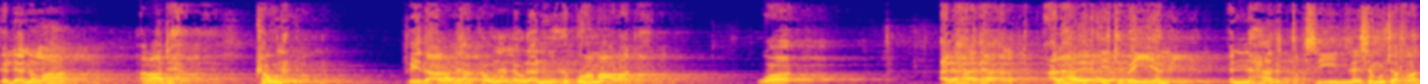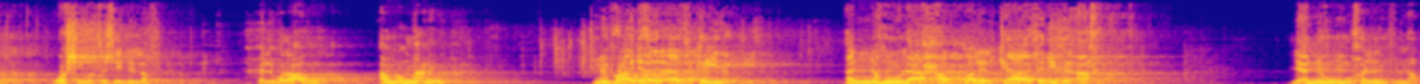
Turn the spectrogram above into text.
قال لأن الله أرادها كونا. فإذا أرادها كونا لولا أنه يحبها ما أرادها. وعلى هذا على هذا يتبين أن هذا التقسيم ليس مجرد وشي وتزيين لللفظ بل وراءه أمر معنوي. من فوائد هذه الآية الكريمة أنه لا حظ للكافر في الآخرة لأنه مخلد في النار.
